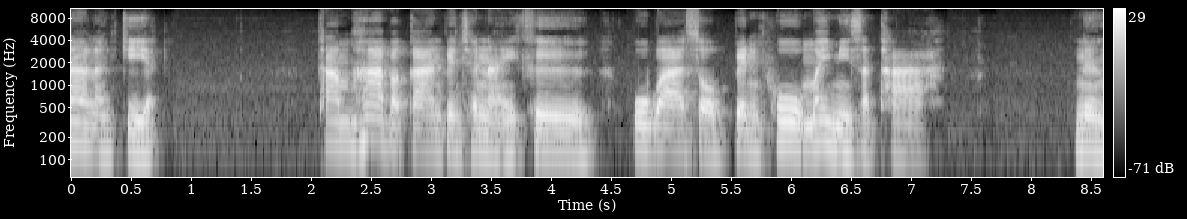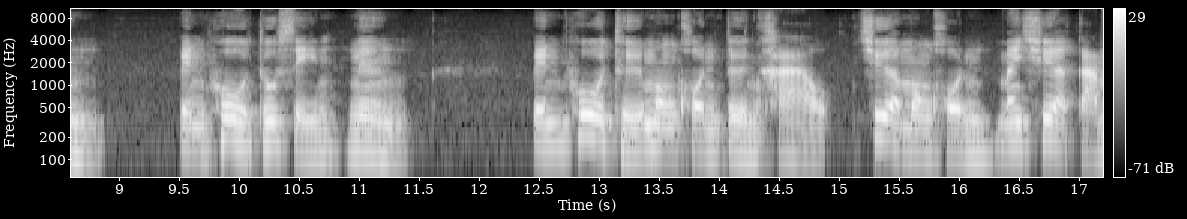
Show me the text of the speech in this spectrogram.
น่ารังเกียจทำห้าประการเป็นไฉนคือ อุบาสกเป็นผู้ไม่มีศรัทธาหนึ่งเป็นผู้ทุศีลหนึ่งเป็นผู้ถือมงคลตื่นข่าว เชื่อมงคลไม่เชื่อกรรม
